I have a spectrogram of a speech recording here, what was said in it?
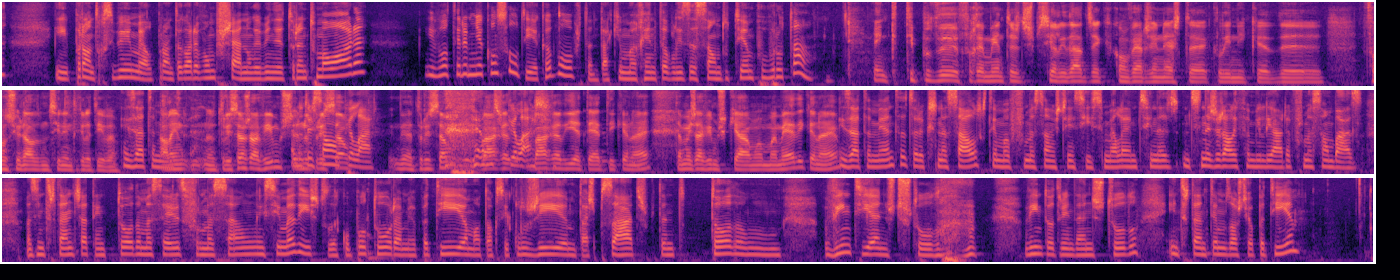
e pronto, recebi o e-mail, pronto, agora vou-me fechar no gabinete durante uma hora e vou ter a minha consulta e acabou. Portanto, há aqui uma rentabilização do tempo brutal. Em que tipo de ferramentas de especialidades é que convergem nesta clínica de funcional de medicina integrativa? Exatamente. Além da nutrição, já vimos. A nutrição é um pilar. Nutrição dos barra, barra dietética, não é? Também já vimos que há uma, uma médica, não é? Exatamente, a doutora Cristina Salles, que tem uma formação extensíssima, ela é medicina, medicina geral e familiar, a formação base, mas entretanto já tem toda uma série de formação em cima disto, da acupuntura, homeopatia, motoxicologia, metais pesados, portanto todo um 20 anos de estudo, 20 ou 30 anos de estudo, entretanto temos osteopatia,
